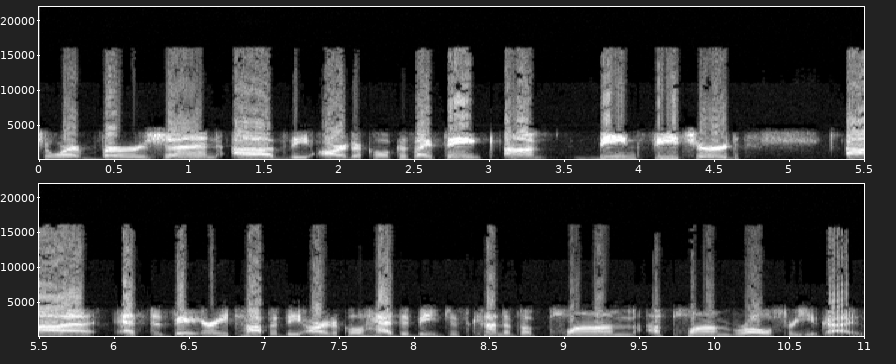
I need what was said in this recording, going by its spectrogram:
short version of the article because I think um, being featured uh, at the very top of the article had to be just kind of a plum a plum roll for you guys.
